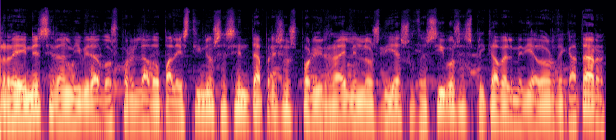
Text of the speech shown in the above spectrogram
rehenes serán liberados por el lado palestino, 60 presos por Israel en los días sucesivos, explicaba el mediador de Qatar.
